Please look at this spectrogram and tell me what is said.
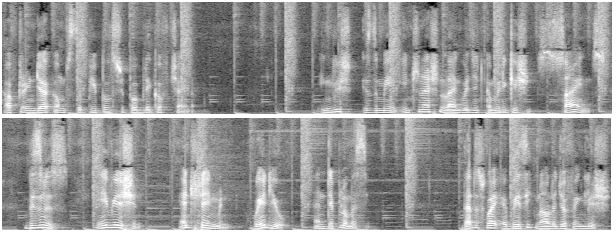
After India comes the People's Republic of China. English is the main international language in communications, science, business, aviation, entertainment, radio, and diplomacy. That is why a basic knowledge of English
